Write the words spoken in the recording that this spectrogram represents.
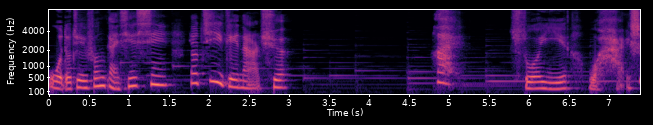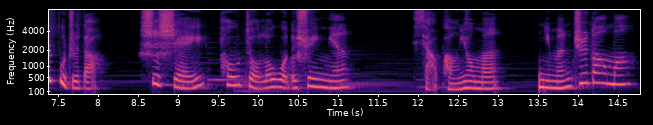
我的这封感谢信要寄给哪去？唉，所以我还是不知道是谁偷走了我的睡眠。小朋友们，你们知道吗？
